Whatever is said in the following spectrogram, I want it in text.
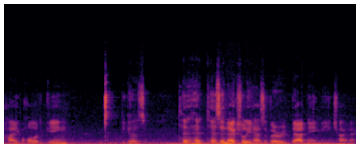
high quality game, because Ten- Tencent actually has a very bad name in China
